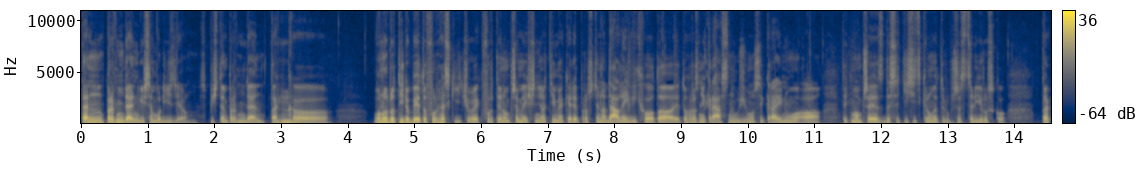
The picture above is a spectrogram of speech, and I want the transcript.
ten první den, když jsem odjížděl, spíš ten první den, tak hmm. uh, ono do té doby je to furt hezký. Člověk furt jenom přemýšlí nad tím, jak jede prostě na dálný východ a je to hrozně krásný, užívám si krajinu a teď mám přejezd 10 000 km přes celý Rusko. Tak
